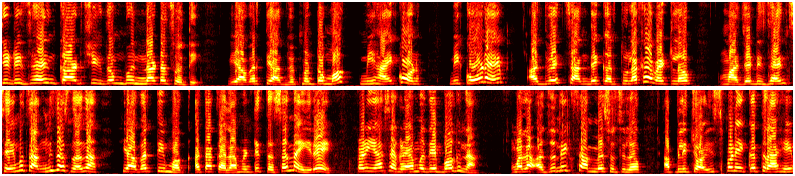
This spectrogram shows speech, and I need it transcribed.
ती डिझाईन कार्डची एकदम भन्नाटच होती. यावरती अद्वैत म्हणतो मग मी हाय कोण? मी कोण आहे? अद्वैत चांदेकर तुला काय वाटलं? माझ्या डिझाईन सेम चांगलीच असणार ना? यावरती मग आता कला म्हणते तसं नाही रे. पण या सगळ्यामध्ये बघ ना मला अजून एक साम्य सुचलं. आपली चॉईस पण एकत्र आहे.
